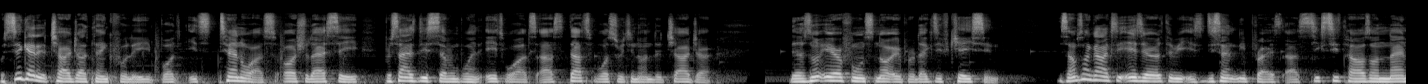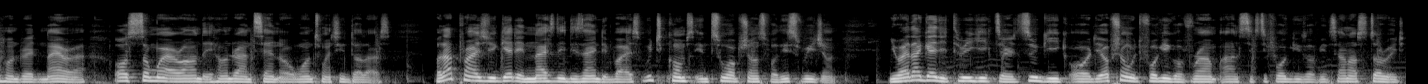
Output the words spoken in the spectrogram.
We still get a charger thankfully, but it's 10 watts or should I say precisely 7.8 watts as that's what's written on the charger. There's no earphones nor a protective casing. The Samsung Galaxy A03 is decently priced at 60,900 Naira or somewhere around 110 or 120 dollars. For that price, you get a nicely designed device which comes in two options for this region. You either get the 3GB 32GB or the option with 4GB of RAM and 64GB of internal storage,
